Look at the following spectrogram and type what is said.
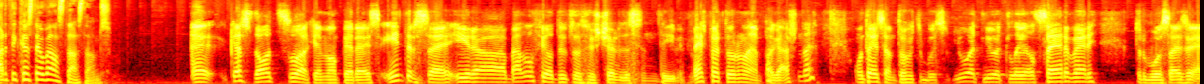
Arti, kas tev vēl stāstāms? Kas daudz cilvēkiem vēl pierādījis interesē, ir uh, Battlefield 2042. Mēs par to runājām pagājušajā nedēļā un teicām, to, ka tur būs ļoti, ļoti liela serveri. Tur būs aizvien,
